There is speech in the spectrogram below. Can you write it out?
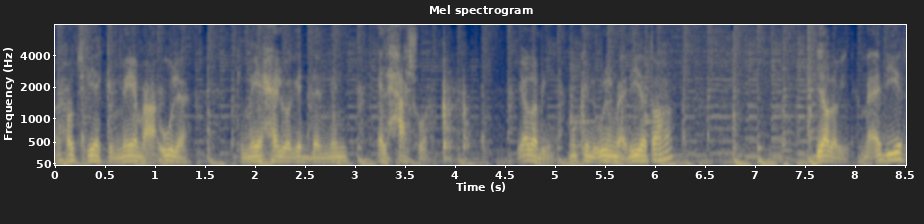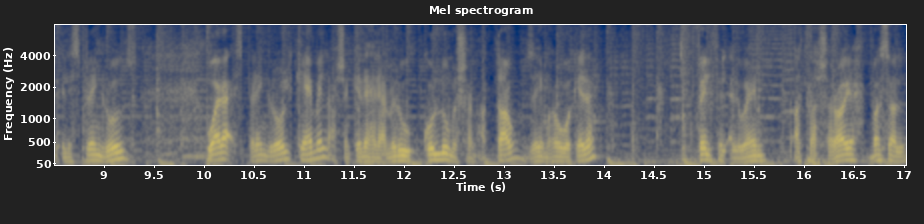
وهنحط فيها كمية معقولة كمية حلوة جدا من الحشوة. يلا بينا. ممكن نقول المقادير يا طه؟ يلا بينا. مقادير ال spring rolls. ورق spring roll كامل عشان كده هنعمله كله مش هنقطعه زي ما هو كده. فلفل ألوان تقطع شرايح بصل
